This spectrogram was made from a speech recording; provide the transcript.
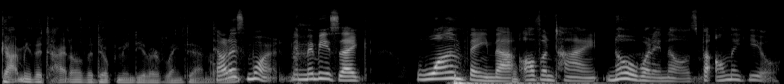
got me the title of the dopamine dealer of LinkedIn. Tell right? us more. Maybe it's like one thing that oftentimes nobody knows, but only you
